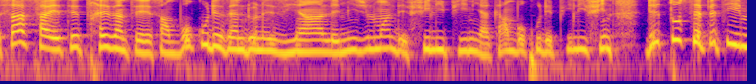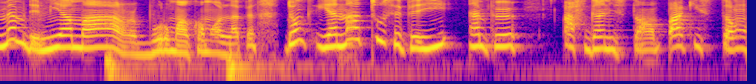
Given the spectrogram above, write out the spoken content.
ça, ça a été très intéressant. Beaucoup des Indonésiens, les musulmans des Philippines, il y a quand même beaucoup de Philippines, de tous ces petits, même des Myanmar, Burma comme on l'appelle. Donc il y en a tous ces pays un peu Afghanistan, Pakistan.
